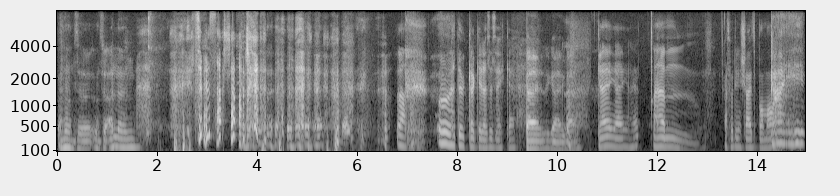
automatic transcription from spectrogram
Und unsere, unsere anderen. Der Sascha. ah. Oh, du Kacke, das ist echt geil. Geil, geil, geil. Geil, geil, geil. Ähm, also den Scheiß auch. Geil,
